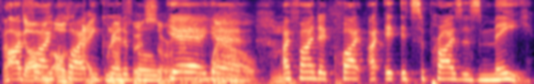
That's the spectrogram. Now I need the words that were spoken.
I, I, find I was, quite incredible. It, yeah, I yeah. Wow. Mm. I find it quite. It, it surprises me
